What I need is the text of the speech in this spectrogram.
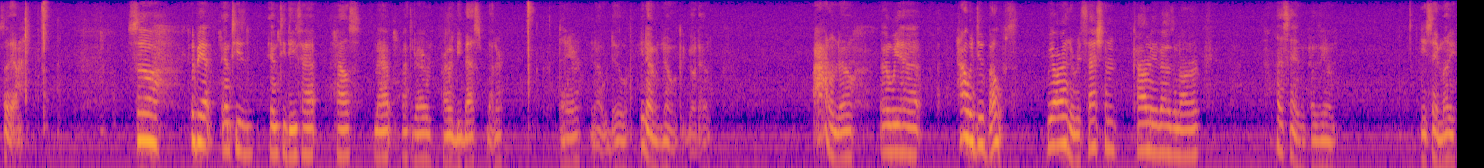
So, yeah. So, could be at MT's, MTD's hat, house, map, at the dragon probably be best, better. There, you know, we do. You never know what could go down. I don't know. And we have how we do both. We are in a recession, doesn't on it. I'm not saying because you know you say money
